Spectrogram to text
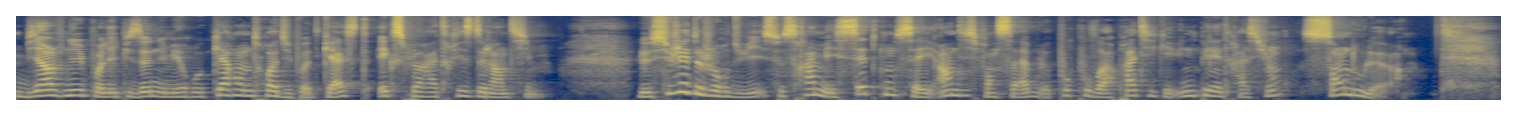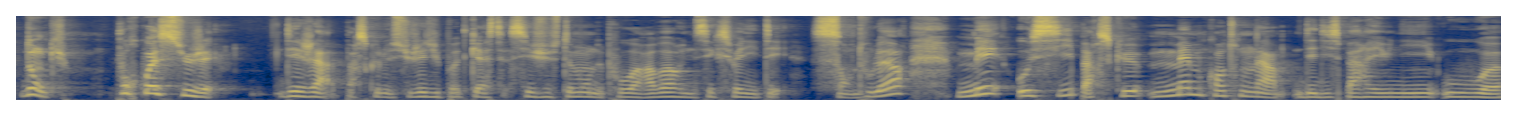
Bienvenue pour l'épisode numéro 43 du podcast Exploratrice de l'intime. Le sujet d'aujourd'hui, ce sera mes 7 conseils indispensables pour pouvoir pratiquer une pénétration sans douleur. Donc, pourquoi ce sujet? Déjà parce que le sujet du podcast, c'est justement de pouvoir avoir une sexualité sans douleur, mais aussi parce que même quand on a des disparéunies ou euh,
